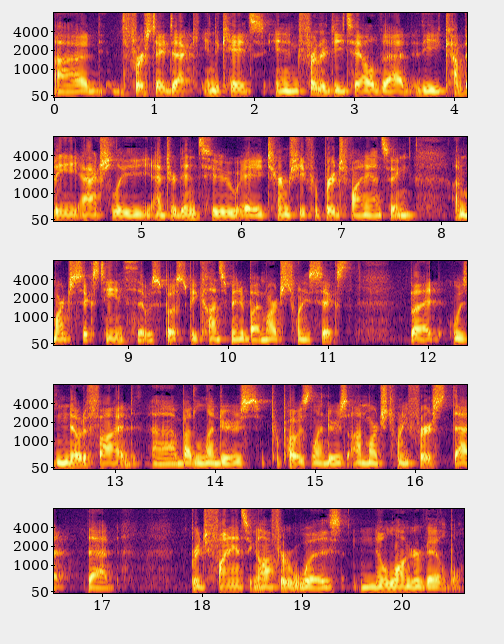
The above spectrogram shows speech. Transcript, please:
Uh, the first day deck indicates in further detail that the company actually entered into a term sheet for bridge financing on March 16th that was supposed to be consummated by March 26th, but was notified uh, by the lenders, proposed lenders, on March 21st that that bridge financing offer was no longer available.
